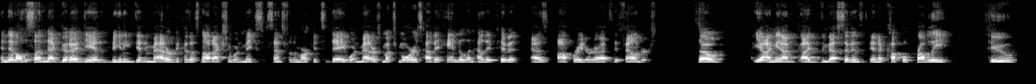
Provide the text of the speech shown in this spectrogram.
And then all of a sudden, that good idea at the beginning didn't matter because that's not actually what makes sense for the market today. What matters much more is how they handle and how they pivot as operator or as the founders. So, yeah, I mean, I've, I've invested in, in a couple, probably two.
